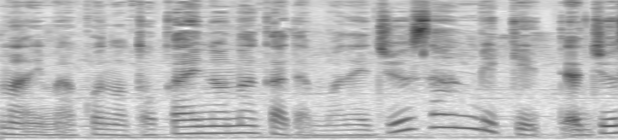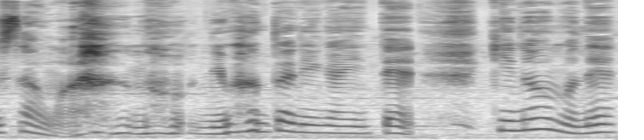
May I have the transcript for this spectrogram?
まあ今この都会の中でもね13匹って13羽の 鶏がいて昨日もね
